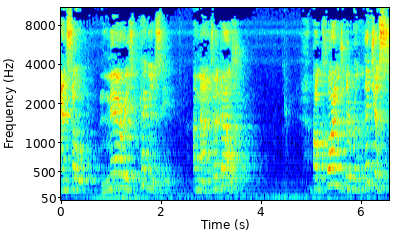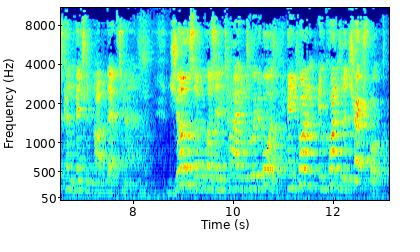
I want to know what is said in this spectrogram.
And so Mary's pregnancy amounted to adultery. According to the religious convention of that time, Joseph was entitled to a divorce. And according, according to the church folk,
